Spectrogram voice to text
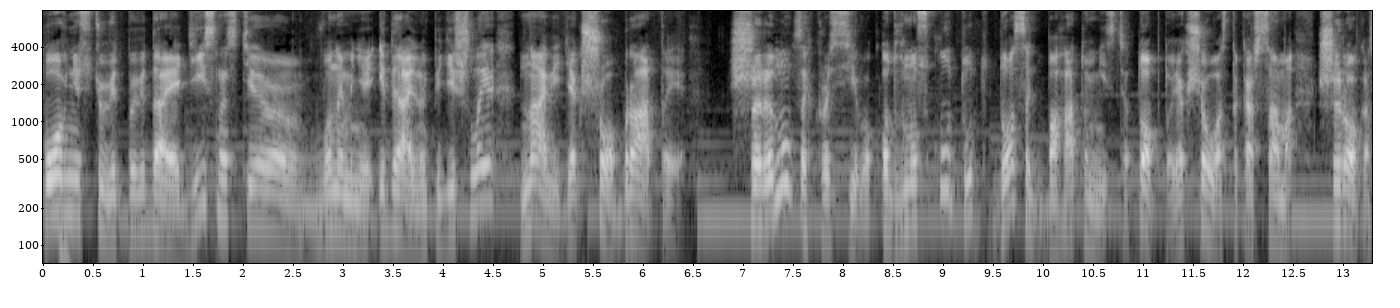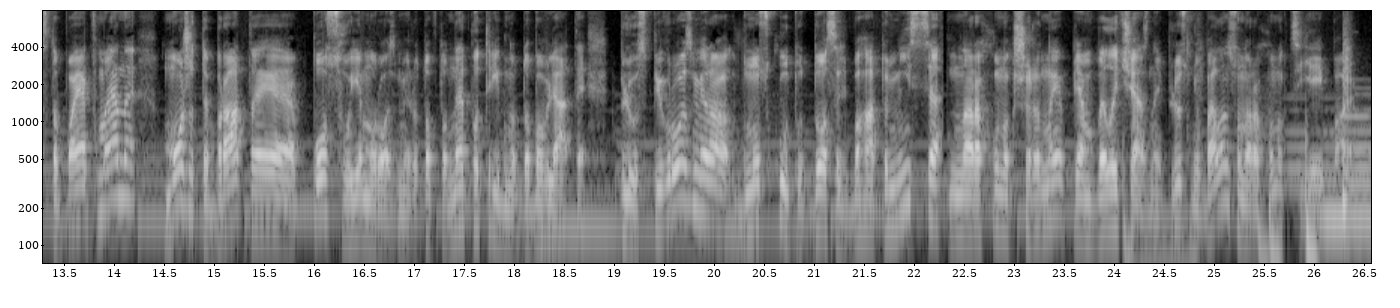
повністю відповідає дійсності. Вони мені ідеально підійшли, навіть якщо брати ширину цих кросівок, от в носку тут досить багато місця. Тобто, якщо у вас така ж сама широка стопа, як в мене, можете брати по своєму розміру. Тобто не потрібно додати плюс піврозміра. В носку тут досить багато місця. На рахунок ширини, прям величезний плюс New Balance на рахунок цієї пари.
